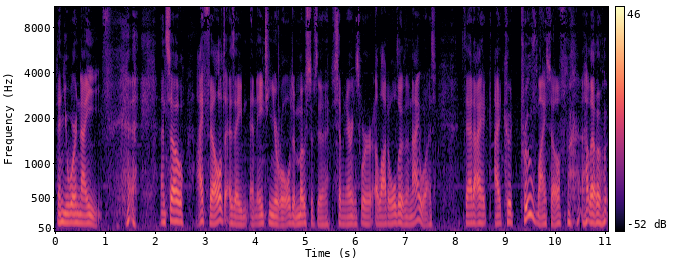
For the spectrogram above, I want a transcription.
then you were naive. and so I felt as a an 18 year old, and most of the seminarians were a lot older than I was, that I I could prove myself, hello,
